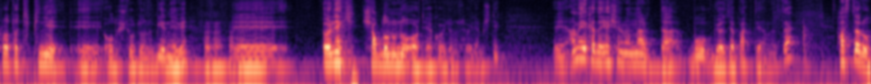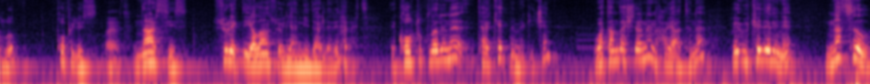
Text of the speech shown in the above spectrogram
prototipini e, oluşturduğunu bir nevi e, örnek şablonunu ortaya koyduğunu söylemiştik. E, Amerika'da yaşananlar da bu gözle baktığımızda hasta ruhlu, popülist, Evet. narsist, sürekli yalan söyleyen liderlerin Evet. e, koltuklarını terk etmemek için vatandaşlarının hayatını ve ülkelerini nasıl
